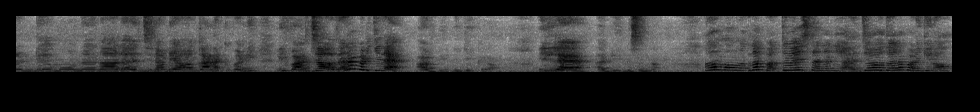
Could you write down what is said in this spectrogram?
ரெண்டு மூணு நாலு அஞ்சுன்னு அப்படியே அவன் கணக்கு பண்ணி நீ இப்போ அஞ்சாவது தானே படிக்கிற? அப்படின்னு கேட்குறான் இல்லை அப்படின்னு சொன்னான் ஆமா உனக்கு தான் பத்து வயசு தானே நீ அஞ்சாவது தானே படிக்கிறோம்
